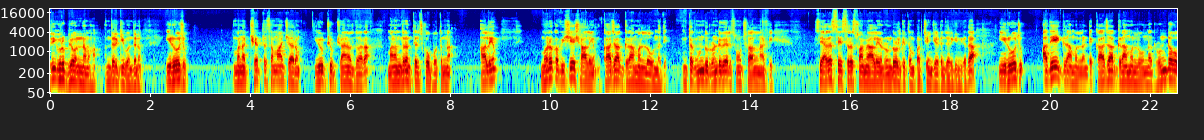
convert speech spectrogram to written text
శ్రీ గురుభ్యో నమ. అందరికీ వందనం. ఈరోజు మన క్షేత్ర సమాచారం యూట్యూబ్ ఛానల్ ద్వారా మనందరం తెలుసుకోబోతున్న ఆలయం మరొక విశేష ఆలయం కాజా గ్రామంలో ఉన్నది. ఇంతకుముందు రెండు వేల సంవత్సరాల నాటి శ్రీ అగస్తేశ్వర స్వామి ఆలయం రెండు రోజుల క్రితం పరిచయం చేయడం జరిగింది కదా. ఈరోజు అదే గ్రామంలో అంటే కాజా గ్రామంలో ఉన్న రెండవ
